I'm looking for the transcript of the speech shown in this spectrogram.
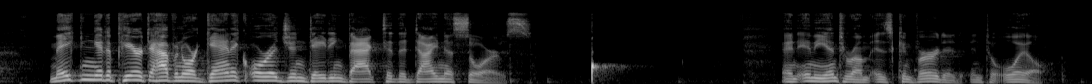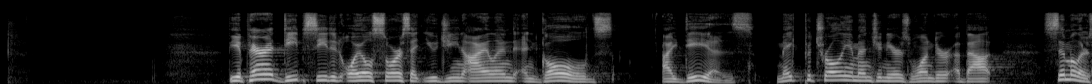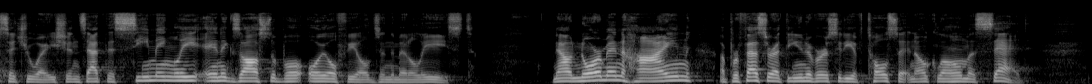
making it appear to have an organic origin dating back to the dinosaurs and in the interim is converted into oil. The apparent deep seated oil source at Eugene Island and Gold's ideas make petroleum engineers wonder about similar situations at the seemingly inexhaustible oil fields in the Middle East. Now, Norman Hyne, a professor at the University of Tulsa in Oklahoma, said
